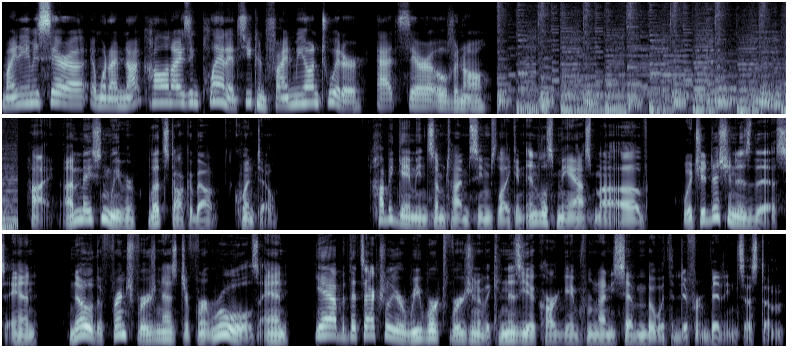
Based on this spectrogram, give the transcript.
My name is Sarah, and when I'm not colonizing planets, you can find me on Twitter at Sarah Ovenall. Hi, I'm Mason Weaver. Let's talk about Qwinto. Hobby gaming sometimes seems like an endless miasma of which edition is this? And no, the French version has different rules. And yeah, but that's actually a reworked version of a Knizia card game from 97 but with a different bidding system.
